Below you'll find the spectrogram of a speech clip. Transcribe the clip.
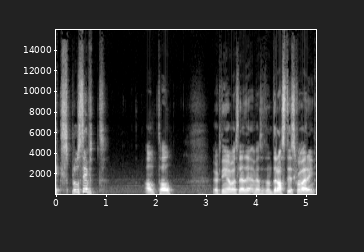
Eksplosivt antall økning i arbeidsledige. Vi har sett en drastisk forverring.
